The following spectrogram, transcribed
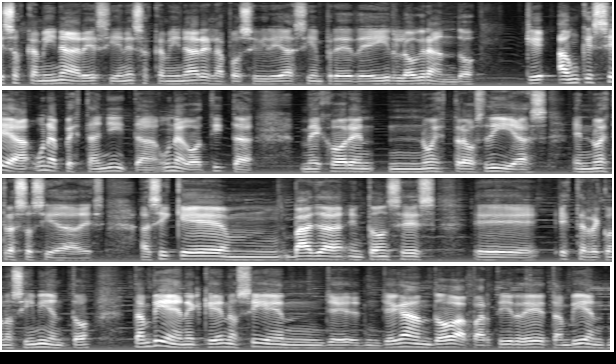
esos caminares y en esos caminares la posibilidad siempre de ir logrando que aunque sea una pestañita, una gotita, mejoren nuestros días, en nuestras sociedades. Así que mm, vaya entonces eh, este reconocimiento. También el que nos siguen llegando a partir de también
